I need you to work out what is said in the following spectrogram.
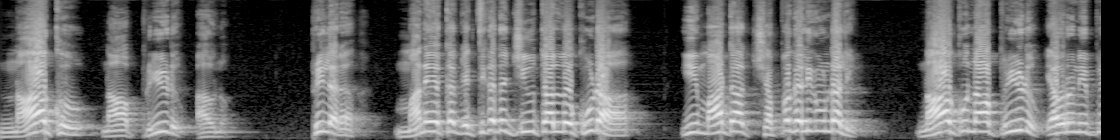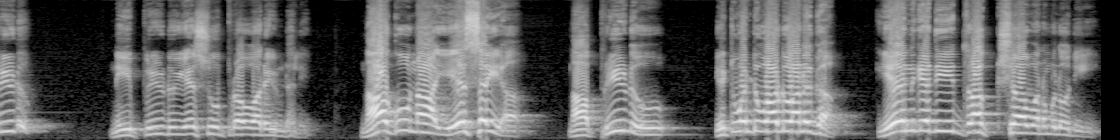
నాకు నా ప్రియుడు. అవును. ప్రియులరా మన యొక్క వ్యక్తిగత జీవితాల్లో కూడా ఈ మాట చెప్పగలిగి ఉండాలి. నాకు నా ప్రియుడు. ఎవరు నీ ప్రియుడు? నీ ప్రియుడు యేసు ప్రవారై ఉండాలి. నాకు నా ఏసయ్య నా ప్రియుడు ఎటువంటి వాడు అనగా ఏన్గది ద్రాక్షావనములోని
